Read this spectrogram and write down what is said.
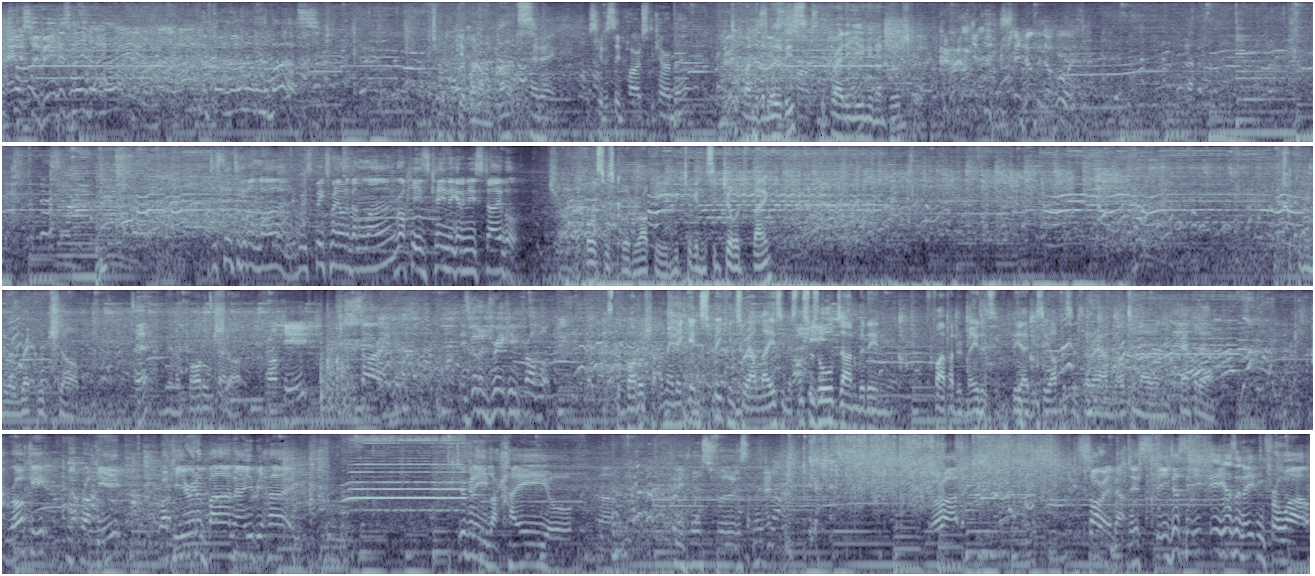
It's not too big, isn't it? I could get one on a bus. Hey, Dean. Just here to see Pirates of the Caribbean. We took one to the movies, the Greater Union on George Street. Send up with the horse. Just need to get a loan. If we speak to anyone about a loan, Rocky's keen to get a new stable. The horse was called Rocky, and we took him to St George Bank. Took him into a record shop, Yeah? and then a bottle shop. Rocky. Sorry. He's got a drinking problem. It's the bottle shop. I mean, again, speaking to our laziness, this was all done within 500 metres of the ABC offices around Ultimo and Camperdown. Rocky, not Rocky. Rocky, you're in a bar now. You behave. Do you have any like hay or um, any horse food or something? All right. Sorry about this. He just he, he hasn't eaten for a while.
